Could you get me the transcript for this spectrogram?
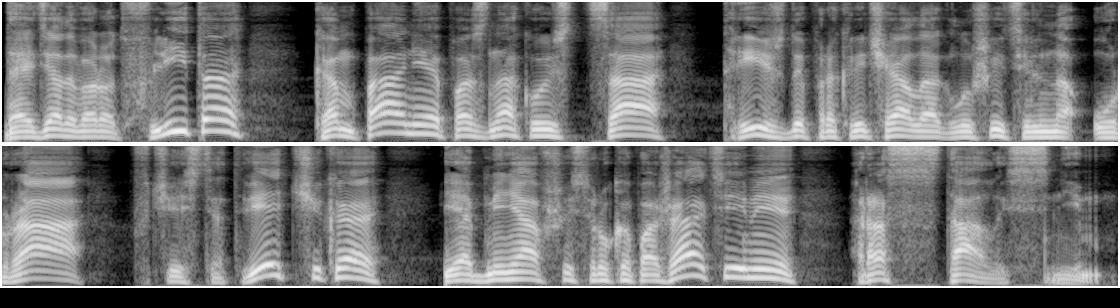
Дойдя до ворот флита, компания по знаку истца трижды прокричала оглушительно «Ура!» в честь ответчика и, обменявшись рукопожатиями, рассталась с ним.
